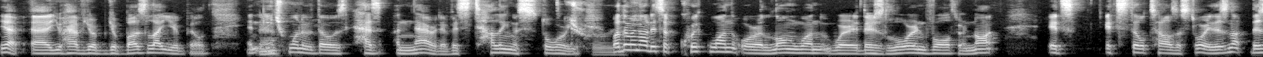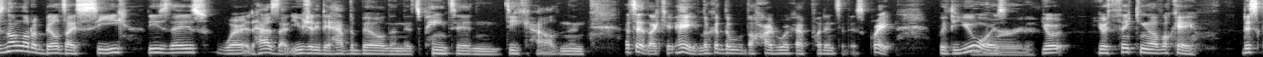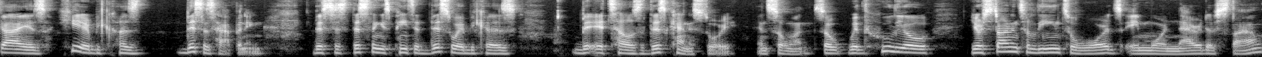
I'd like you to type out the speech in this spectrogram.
Yeah, uh, you have your your Buzz Lightyear build, and Yeah. each one of those has a narrative. It's telling a story, True. whether or not it's a quick one or a long one where there's lore involved or not. It's it still tells a story. There's not there's not a lot of builds I see these days where it has that. Usually they have the build and it's painted and decaled, and then that's it. Like, hey, look at the the hard work I put into this. Great. With yours, Word. you're you're thinking of okay this guy is here because this is happening this is this thing is painted this way because it tells this kind of story and so on so with julio you're starting to lean towards a more narrative style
